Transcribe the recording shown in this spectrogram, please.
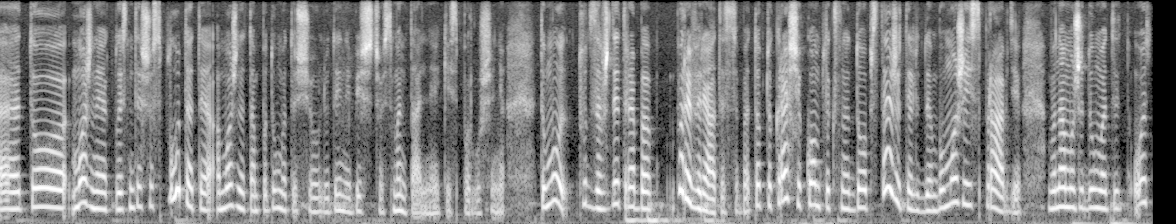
Е, То можна як те, що сплутати, а можна там подумати, що у людини більш щось ментальне, якісь порушення. Тому тут завжди треба перевіряти себе. Тобто краще комплексно дообстежити людину, бо може і справді вона може думати, ось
